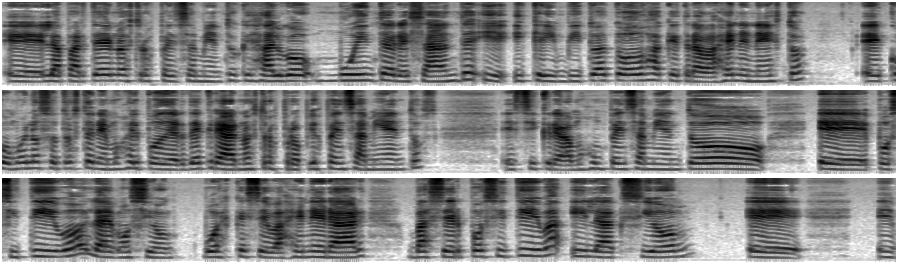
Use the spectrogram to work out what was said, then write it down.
eh, la parte de nuestros pensamientos, que es algo muy interesante y, y que invito a todos a que trabajen en esto, cómo nosotros tenemos el poder de crear nuestros propios pensamientos. si creamos un pensamiento positivo, la emoción pues que se va a generar va a ser positiva y la acción eh, eh,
